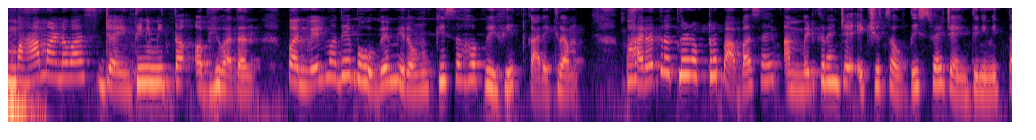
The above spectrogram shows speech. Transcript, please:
महामानवास जयंतीनिमित्त अभिवादन. पनवेलमध्ये भव्य मिरवणुकीसह विविध कार्यक्रम. भारतरत्न डॉक्टर बाबासाहेब आंबेडकर यांच्या एकशे चौतीसव्या जयंतीनिमित्त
